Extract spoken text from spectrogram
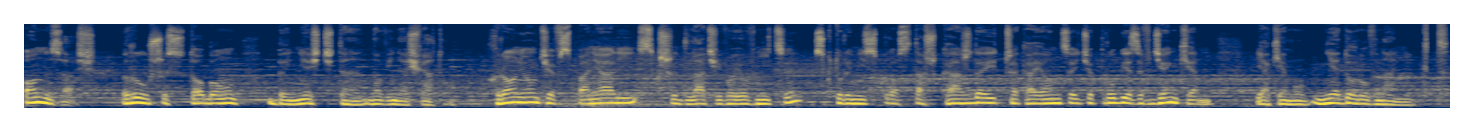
On zaś ruszy z tobą, by nieść tę nowinę światu. Chronią cię wspaniali, skrzydlaci wojownicy, z którymi sprostasz każdej czekającej cię próbie z wdziękiem, jakiemu nie dorówna nikt.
